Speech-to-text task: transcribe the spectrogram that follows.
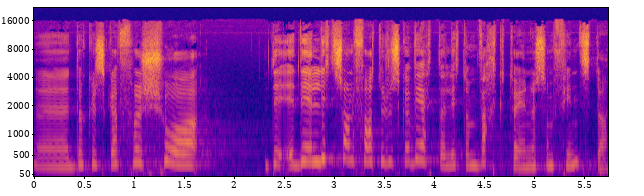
Uh, dere skal få se det, det, er litt sånn for at du skal vite litt om verktøyene som fins. da.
